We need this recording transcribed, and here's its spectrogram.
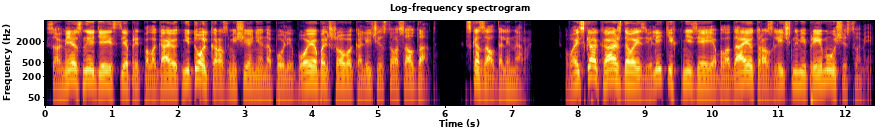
Совместные действия предполагают не только размещение на поле боя большого количества солдат, сказал Долинар. Войска каждого из великих князей обладают различными преимуществами.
